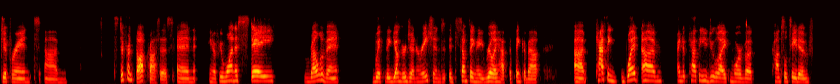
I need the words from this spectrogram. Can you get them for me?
different, um, it's different thought process. And you know, if you want to stay relevant with the younger generations, it's something that you really have to think about. Um, Kathy, what um, I know, Kathy, you do like more of a consultative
